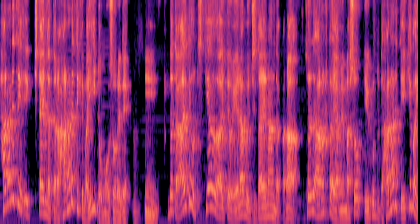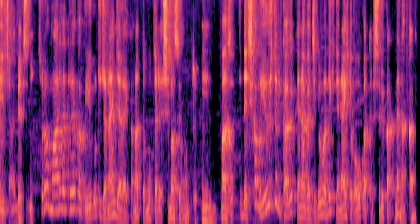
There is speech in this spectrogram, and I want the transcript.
離れていきたいんだったら、離れていけばいいと思う、それで。うん、だって、相手を付き合う相手を選ぶ時代なんだから、それであの人はやめましょうっていうことで、離れていけばいいじゃない、別に。それを周りがとやかく言うことじゃないんじゃないかなって思ったりはしますよ、本当に。うん、まず。で、しかも言う人に限って、なんか自分はできてない人が多かったりするからね、なんかね。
